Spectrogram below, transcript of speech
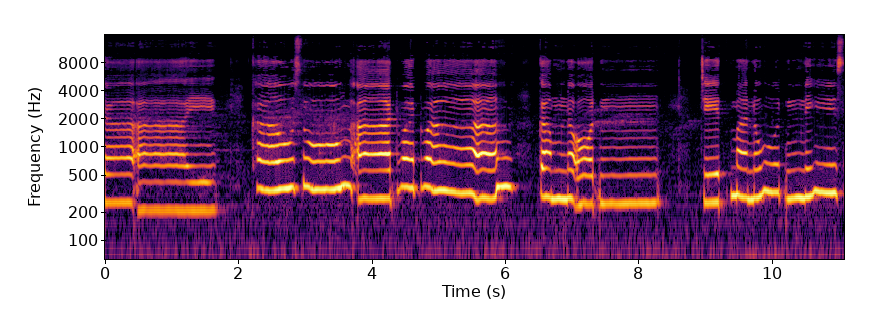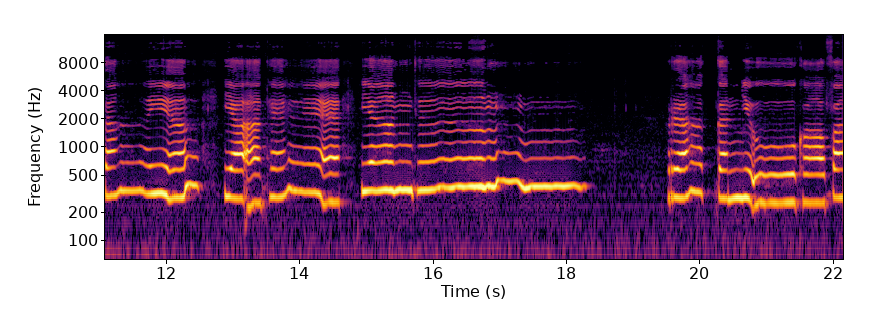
ได้ เขาสูงอาจวัดว่ากำหนด จิตมนุษย์นิสัยอยากแท้ยังถึง รักกันอยู่ขอฟ้า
